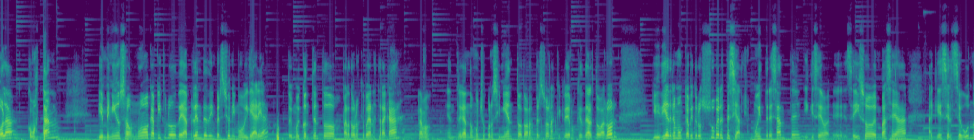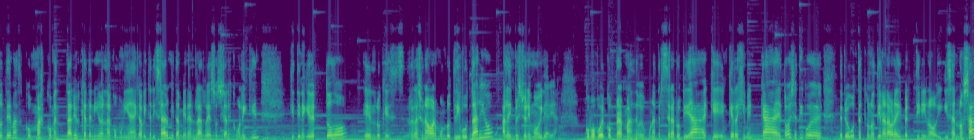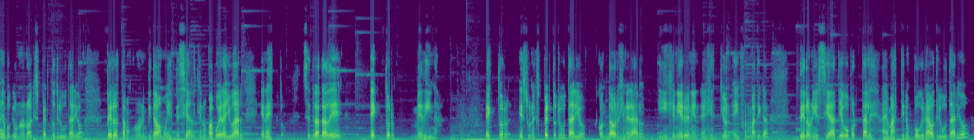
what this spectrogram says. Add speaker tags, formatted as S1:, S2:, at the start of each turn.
S1: Hola, ¿cómo están? Bienvenidos a un nuevo capítulo de Aprende de Inversión Inmobiliaria. Estoy muy contento para todos los que puedan estar acá. Estamos entregando mucho conocimiento a todas las personas que creemos que es de alto valor. Y hoy día tenemos un capítulo súper especial, muy interesante y que se, eh, se hizo en base a, a, que es el segundo tema con más comentarios que ha tenido en la comunidad de Capitalizarme y también en las redes sociales como LinkedIn, que tiene que ver todo en lo que es relacionado al mundo tributario a la inversión inmobiliaria. Cómo poder comprar más de una tercera propiedad, qué, en qué régimen cae, todo ese tipo de, preguntas que uno tiene a la hora de invertir y, no, y quizás no sabe porque uno no es experto tributario, pero estamos con un invitado muy especial que nos va a poder ayudar en esto. Se trata de Héctor Medina. Héctor es un experto tributario, contador general e ingeniero en, en gestión e informática de la Universidad Diego Portales. Además tiene un posgrado tributario,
